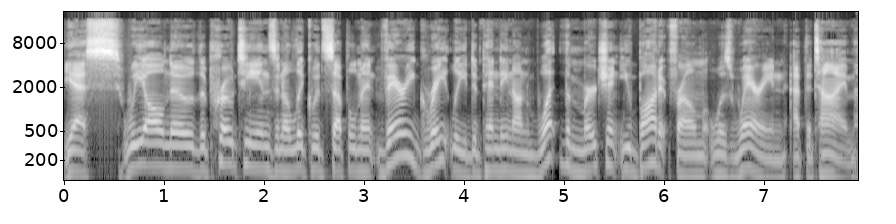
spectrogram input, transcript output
Yes, we all know the proteins in a liquid supplement vary greatly depending on what the merchant you bought it from was wearing at the time.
